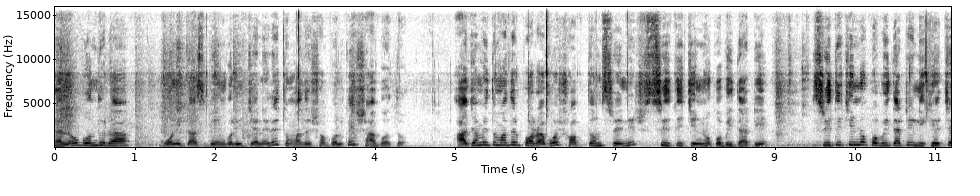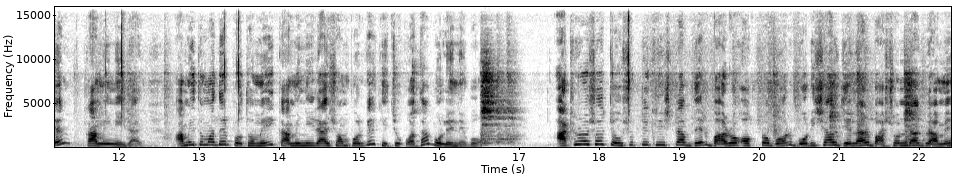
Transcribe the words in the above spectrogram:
হ্যালো বন্ধুরা মনিকাস বেঙ্গলি চ্যানেলে তোমাদের সকলকে স্বাগত। আজ আমি তোমাদের পড়াবো সপ্তম শ্রেণির স্মৃতিচিহ্ন কবিতাটি। স্মৃতিচিহ্ন কবিতাটি লিখেছেন কামিনী রায়। আমি তোমাদের প্রথমেই কামিনী রায় সম্পর্কে কিছু কথা বলে নেব। আঠেরোশো চৌষট্টি খ্রিস্টাব্দের বারো অক্টোবর বরিশাল জেলার বাসন্ডা গ্রামে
